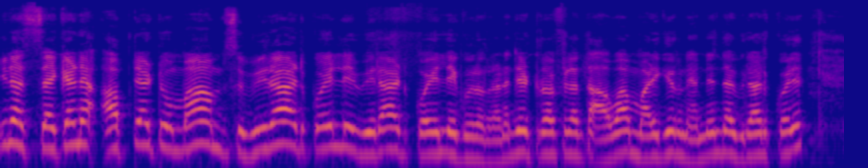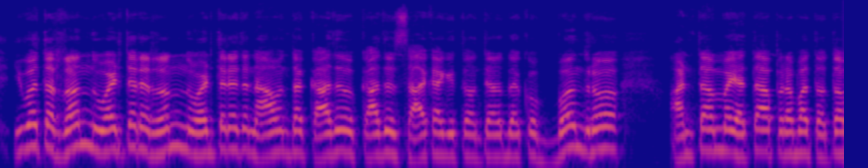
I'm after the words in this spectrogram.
ಇನ್ನು ಸೆಕೆಂಡ್ ಅಪ್ಡೇಟ್ ಟು ಮಾಮ್ಸ್ ವಿರಾಟ್ ಕೊಹ್ಲಿ ವಿರಾಟ್ ಕೊಹ್ಲಿ ಗುರು. ರಣಜಿ ಟ್ರೋಫಿ ಅಂತ ಅವ ಮಡಗಿರು ನೆನ್ನಿಂದ ವಿರಾಟ್ ಕೊಹ್ಲಿ ಇವತ್ತು ರನ್ ಹೊಡ್ತಾರೆ ರನ್ ಹೊಡ್ತಾರೆ ಅಂತ ನಾವಂತ ಕಾದು ಕಾದು ಸಾಕಾಗಿತ್ತು ಅಂತ ಹೇಳಬೇಕು. ಬಂದ್ರು ಅಣ್ತಮ್ಮ ಯಥಾ ಪ್ರಭ ತಥಾ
